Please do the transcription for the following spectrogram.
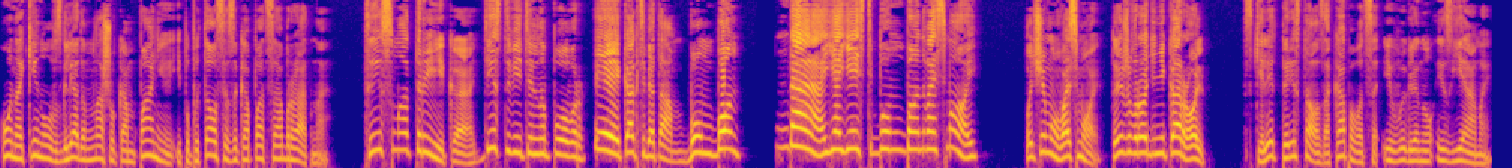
Он окинул взглядом нашу компанию и попытался закопаться обратно. «Ты смотри-ка, действительно повар. Эй, как тебя там, бомбон?» «Да, я есть бомбон восьмой». «Почему восьмой? Ты же вроде не король». Скелет перестал закапываться и выглянул из ямы.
